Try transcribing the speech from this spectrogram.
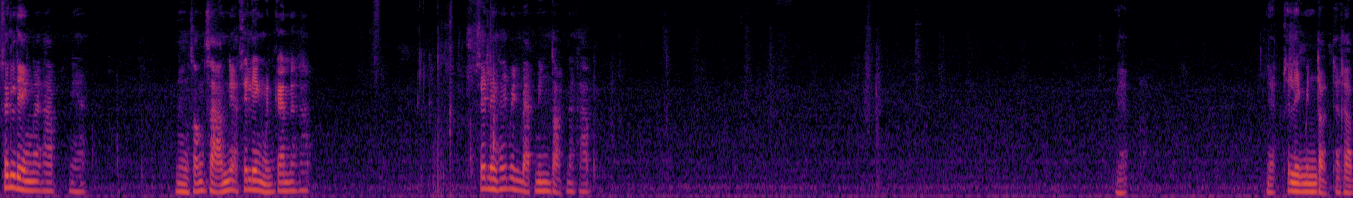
เส้นเล็งนะครับเนี่ยหนึ่งสองสามเนี่ยเส้นเล็งเหมือนกันนะครับ เส้นเล็งเขาจะเป็นแบบมินดอทนะครับเนี่ยเนี่ยเส้นเล็งมินดอทนะครับ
